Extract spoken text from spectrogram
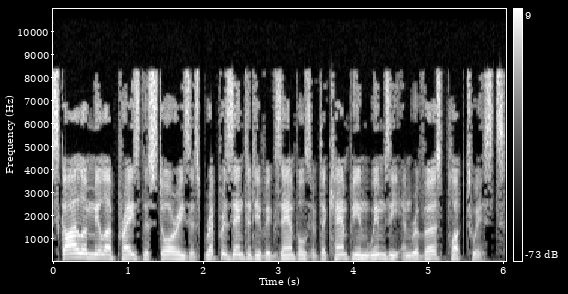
Schuyler Miller praised the stories as representative examples of Decampian whimsy and reverse plot twists.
